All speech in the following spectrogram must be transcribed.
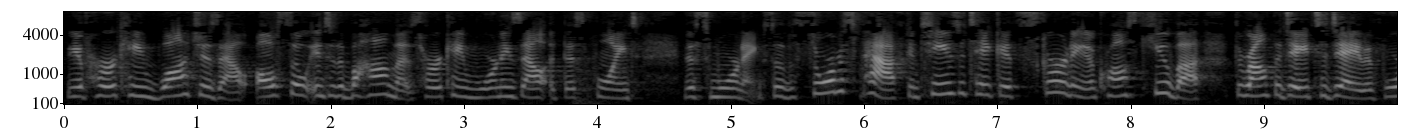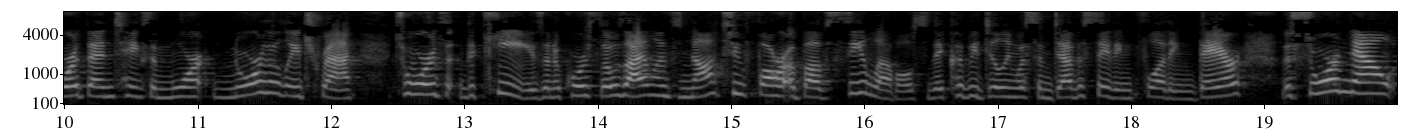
we have hurricane watches out. Also into the Bahamas, hurricane warnings out at this point this morning. So the storm's path continues to take its skirting across Cuba throughout the day today before it then takes a more northerly track towards the Keys. And of course, those islands not too far above sea level, so they could be dealing with some devastating flooding there. The storm now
